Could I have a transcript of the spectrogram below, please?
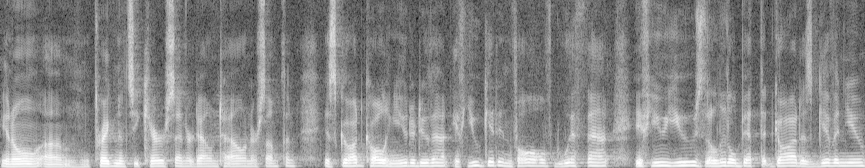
you know, um, pregnancy care center downtown or something? Is God calling you to do that? If you get involved with that, if you use the little bit that God has given you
